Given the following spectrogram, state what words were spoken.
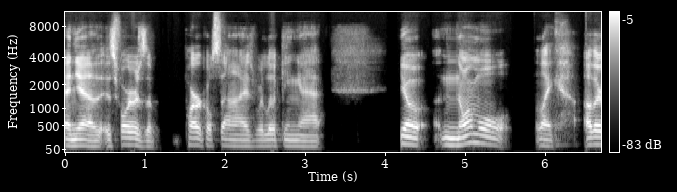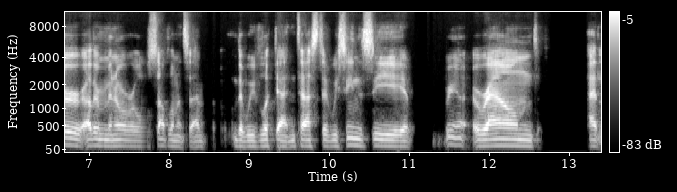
and yeah as far as the particle size we're looking at you know normal like other other mineral supplements that, that we've looked at and tested, we seem to see around at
